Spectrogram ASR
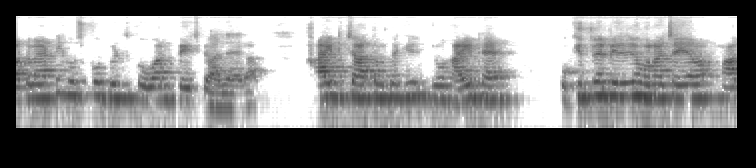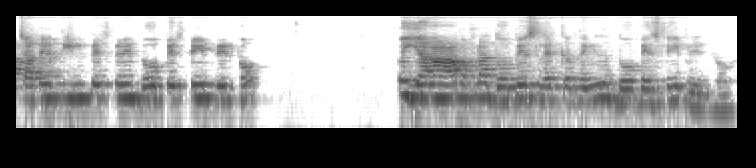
ऑटोमेटिक उसको विर्थ को वन पेज पे आ जाएगा। हाइट चाहते मतलब कि जो हाइट है वो कितने पेज में होना चाहिए? आप चाहते हैं तीन पेज पे नहीं दो पेज पे ही प्रिंट हो। तो यहाँ आप अपना दो पेज सिलेक्ट कर देंगे तो दो पेज पे ही प्रिंट होगा।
